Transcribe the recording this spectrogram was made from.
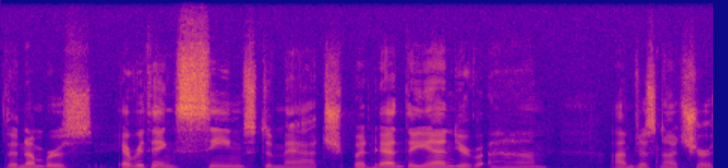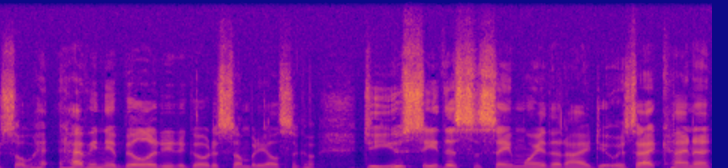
the numbers, everything seems to match, but at the end you're, um, I'm just not sure. So ha- having the ability to go to somebody else and go, do you see this the same way that I do? Is that kind of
